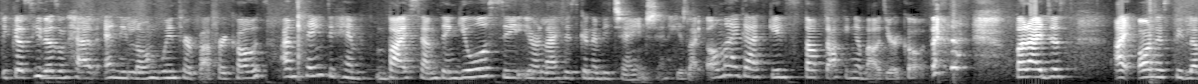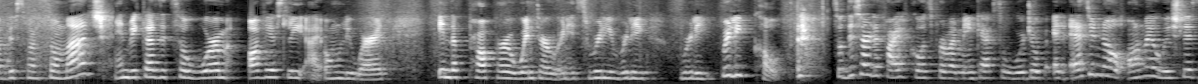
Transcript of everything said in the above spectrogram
because he doesn't have any long winter puffer coats. I'm saying to him, buy something, you will see your life is gonna be changed. And he's like, oh my God, Kim, stop talking about your coat. but I just, I honestly love this one so much. And because it's so warm, obviously I only wear it in the proper winter when it's really, really, really, really cold. So these are the five coats for my main capsule wardrobe and as you know on my wish list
